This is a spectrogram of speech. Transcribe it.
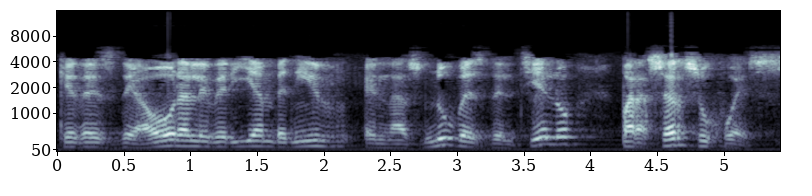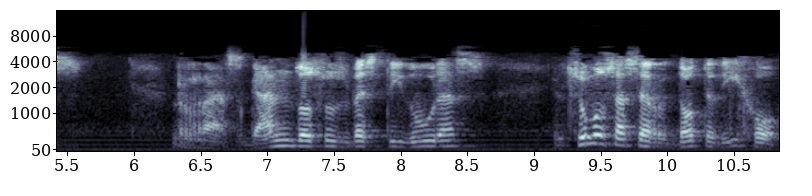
que desde ahora le verían venir en las nubes del cielo para ser su juez. Rasgando sus vestiduras, el sumo sacerdote dijo,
